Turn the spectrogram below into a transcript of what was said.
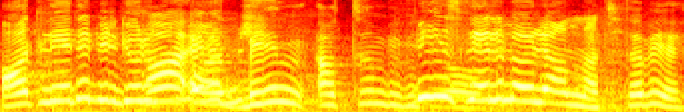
Adliyede bir görüntü Ha evet varmış. benim attığım bir video. Bir izleyelim öyle anlat. Tabii.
